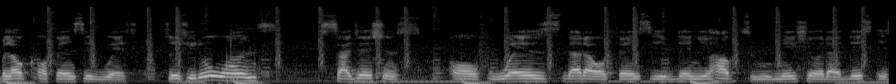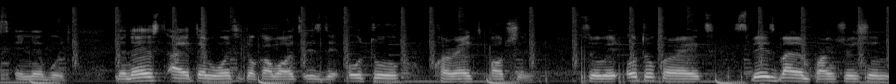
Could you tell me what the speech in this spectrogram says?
block offensive words. So if you don't want suggestions of words that are offensive then you have to make sure that this is enabled. The next item we want to talk about is the auto correct option. So with auto correct spacebar and punctuation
